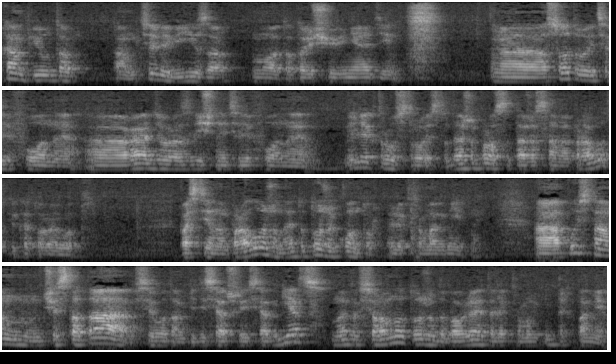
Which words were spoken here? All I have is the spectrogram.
компьютер, там, телевизор, вот, а то еще и не один, э, сотовые телефоны, э, радио различные телефоны, электроустройства, даже просто та же самая проводка, которая вот по стенам проложена, это тоже контур электромагнитный. А пусть там частота всего там 50-60 Гц, но это все равно тоже добавляет электромагнитных помех.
